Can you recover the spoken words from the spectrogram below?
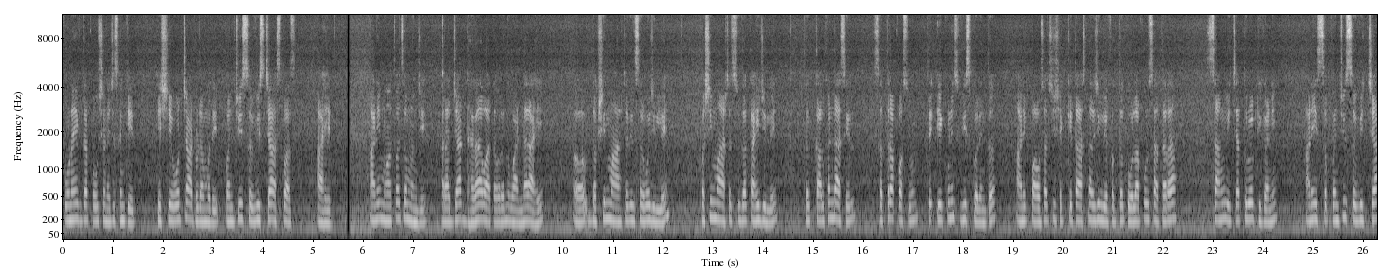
पुन्हा एकदा पाऊस येण्याचे संकेत हे शेवटच्या आठवड्यामध्ये पंचवीस सव्वीसच्या आसपास आहेत. आणि महत्त्वाचं म्हणजे राज्यात ढगाळ वातावरण वाढणार आहे. दक्षिण महाराष्ट्रातील सर्व जिल्हे पश्चिम महाराष्ट्रातसुद्धा काही जिल्हे तर कालखंड असेल सतरापासून ते एकोणीस वीसपर्यंत आणि पावसाची शक्यता असणारे जिल्हे फक्त कोल्हापूर सातारा सांगलीच्या तुरळक ठिकाणी. आणि स पंचवीस सव्वीसच्या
